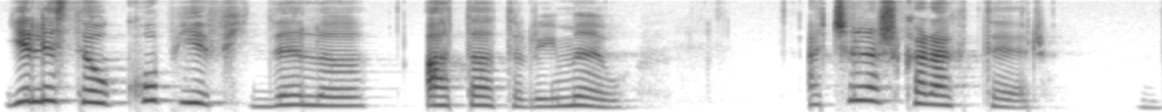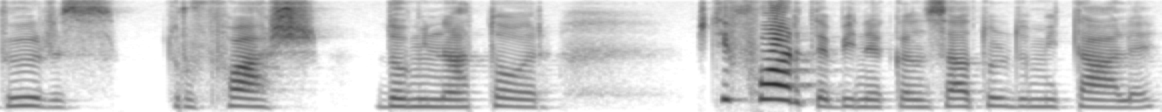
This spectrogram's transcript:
el este o copie fidelă a tatălui meu – același caracter, dârs, trufaș, dominator. Știi foarte bine că în satul dumitale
